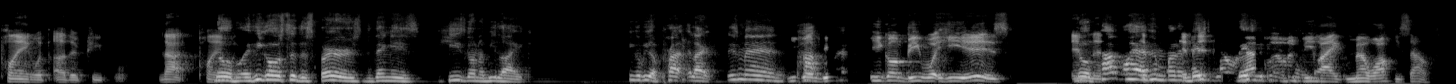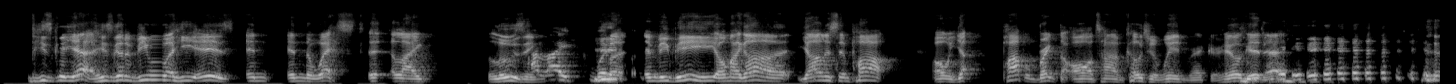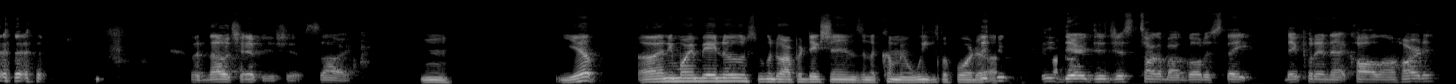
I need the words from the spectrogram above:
playing with other people, not playing. no. with, But if he goes to the Spurs, the thing is, he's gonna be like, he gonna be a pro. Like this man, he Pop, gonna be he gonna be what he is. no, the- Pop gonna have him running in- basically. That basically would be like Milwaukee South. he's good. Yeah, he's gonna be what he is in in the West, eh, like losing. I like, but But MVP, oh my God, Giannis and Pop. Oh yeah, Pop will break the all-time coaching win record. He'll get that. but no championships. Sorry. Mm. Yep. Uh, any more NBA news? We're gonna do our predictions in the coming weeks before the. Did Uh, you, he Derek did just talk about Golden State. They put in that call on Harden.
